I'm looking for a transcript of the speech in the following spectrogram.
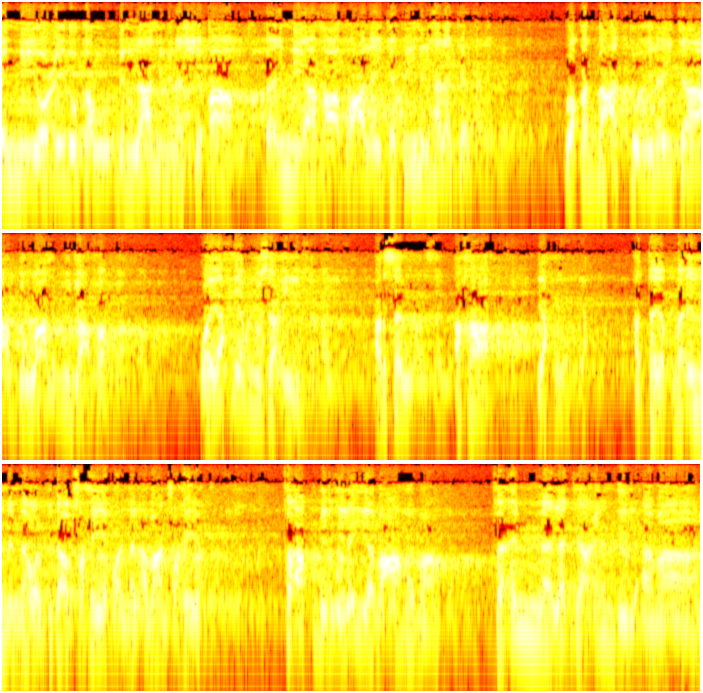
إني أعيذك بالله من الشقاق فإني أخاف عليك فيه الهلكه وقد بعثت إليك عبد الله بن جعفر ويحيى بن سعيد. أرسل اخاه يحيى حتى يطمئن إنه الكتاب صحيح وإن الأمان صحيح. فأقبل إلي معهما. فإن لك عندي الأمان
